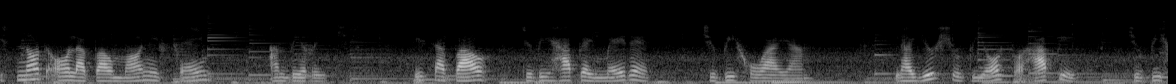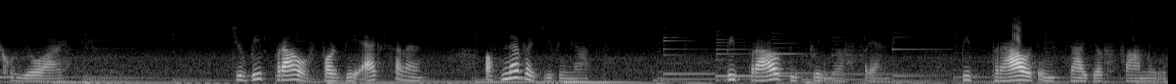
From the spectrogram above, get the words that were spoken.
It's not all about money, fame, and be rich. It's about to be happy I made it, to be who I am. Like you should be also happy to be who you are. To be proud for the excellence of never giving up. Be proud between your friends. Be proud inside your family.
